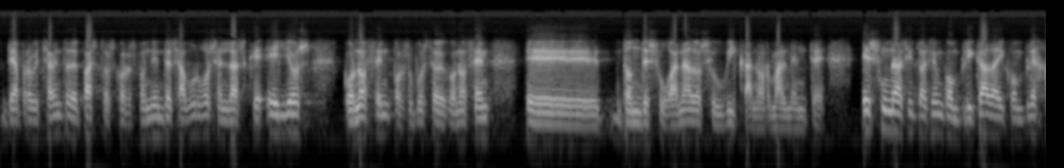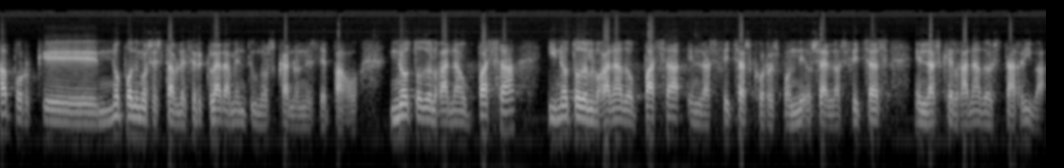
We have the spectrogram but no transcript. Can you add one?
de aprovechamiento de pastos correspondientes a Burgos en las que ellos conocen, por supuesto que conocen, eh, donde su ganado se ubica normalmente. Es una situación complicada y compleja porque no podemos establecer claramente unos cánones de pago. No todo el ganado pasa y no todo el ganado pasa en las fechas correspondientes, o sea, en las fechas en las que el ganado está arriba.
